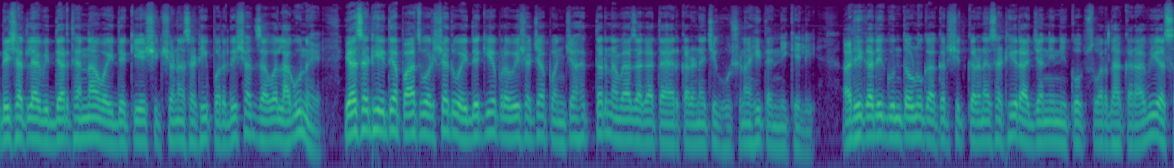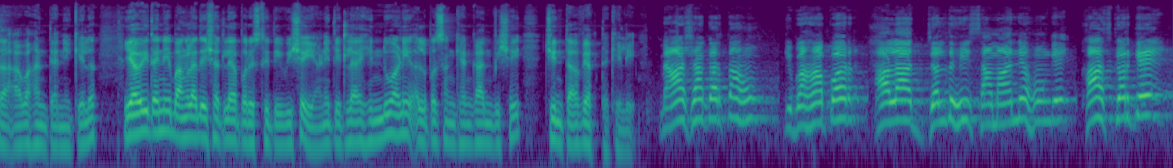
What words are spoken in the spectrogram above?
देशातल्या विद्यार्थ्यांना वैद्यकीय शिक्षणासाठी परदेशात जावं लागू नये. यासाठी येत्या पाच वर्षात वैद्यकीय प्रवेशाच्या पंचाहत्तर नव्या जागा तयार करण्याची घोषणाही त्यांनी केली. अधिकाधिक गुंतवणूक आकर्षित करण्यासाठी राज्यांनी निकोप स्पर्धा करावी असं आवाहन त्यांनी केलं. यावेळी त्यांनी बांगलादेशातल्या परिस्थितीविषयी आणि तिथल्या हिंदू आणि अल्पसंख्याकांविषयी चिंता व्यक्त केली. मैं आशा करता हूं कि वहां पर हालात जल्द ही सामान्य होंगे खास करके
